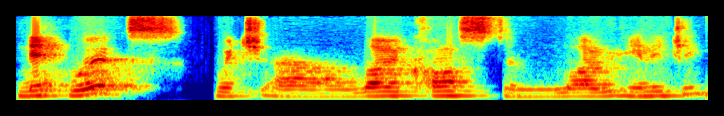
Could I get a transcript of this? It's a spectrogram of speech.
networks, which are low cost and low energy.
